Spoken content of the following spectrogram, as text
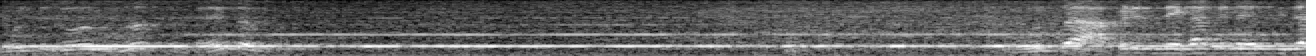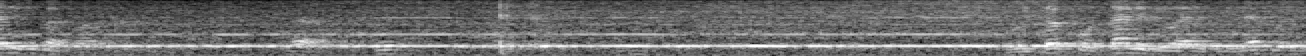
ભૂલ તો જોવો તો દેખાતી નહીં બીજાની શું કરવાનું? તો પોતાની જોવાય બીજા કોઈ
